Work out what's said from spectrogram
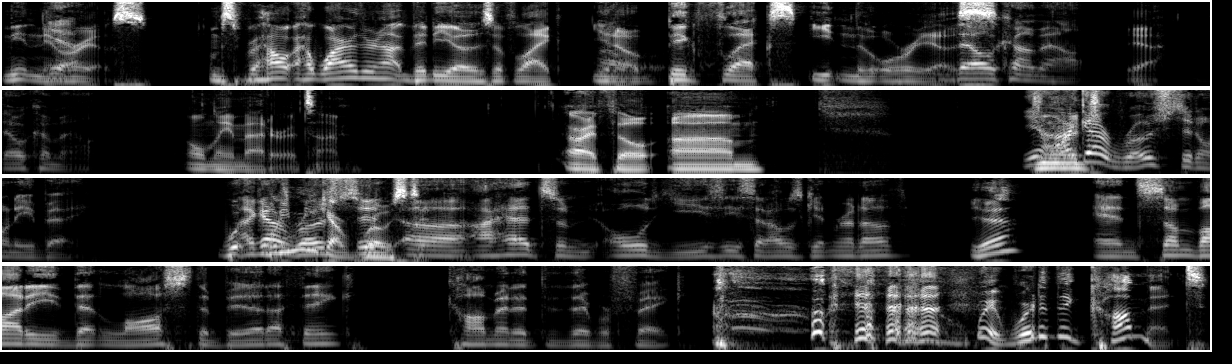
I'm eating the Yeah. Oreos. I'm surprised. How, how, why are there not videos of like you know Oh. big flex eating the Oreos? They'll come out. Yeah. They'll come out. Only a matter of time. All right, Phil. Um, Yeah, I got roasted on eBay. what, I got what do you mean you roasted. got roasted? Uh, I had some old Yeezys that I was getting rid of, yeah. And somebody that lost the bid, I think, commented that they were fake. Wait, where did they comment?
